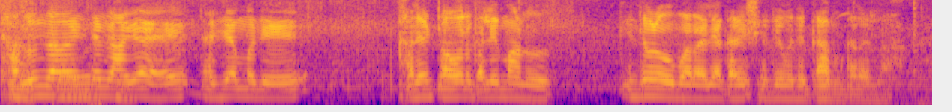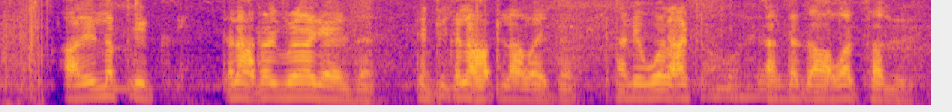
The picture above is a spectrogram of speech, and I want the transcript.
खालून जाणाऱ्या जागा आहे. त्याच्यामध्ये खाली टॉवर खाली माणूस. किती वेळ उभा राहिला एखाद्या शेतीमध्ये काम करायला. आलेलं पीक त्याला हातात विळा घ्यायचा त्या पिकाला हात लावायचा. आणि वर हात टॉवर आणि त्याचा आवाज चालू आहे.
